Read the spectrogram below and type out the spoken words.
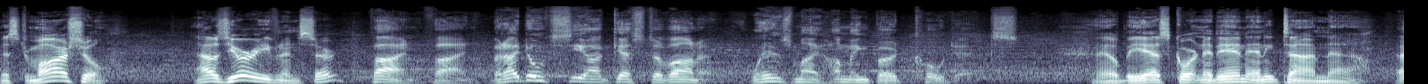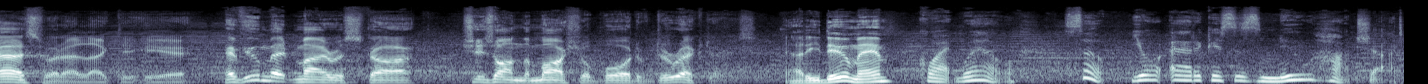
Mr. Marshall, how's your evening, sir? Fine, fine. But I don't see our guest of honor. Where's my Hummingbird Codex? They'll be escorting it in any time now. That's what I like to hear. Have you met Myra Starr? She's on the Marshall Board of Directors. How do you do, ma'am? Quite well. So, you're Atticus's new hotshot.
